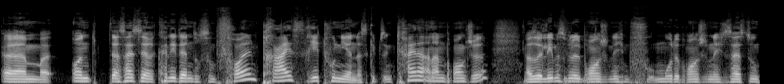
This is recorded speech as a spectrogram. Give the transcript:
Ähm, und das heißt, er kann die dann zum vollen Preis retournieren. Das gibt es in keiner anderen Branche. Also Lebensmittelbranche nicht, Modebranche nicht. Das heißt, du,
